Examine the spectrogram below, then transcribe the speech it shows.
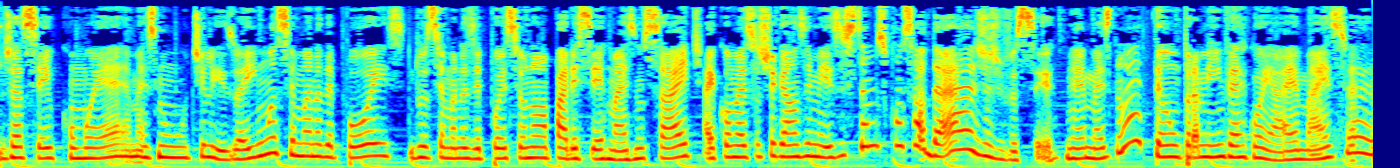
já sei como é, mas não utilizo. Aí uma semana depois, duas semanas depois, se eu não aparecer mais no site, aí começam a chegar uns e-mails, estamos com saudade de você, né? Mas não é tão pra me envergonhar, é mais é,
